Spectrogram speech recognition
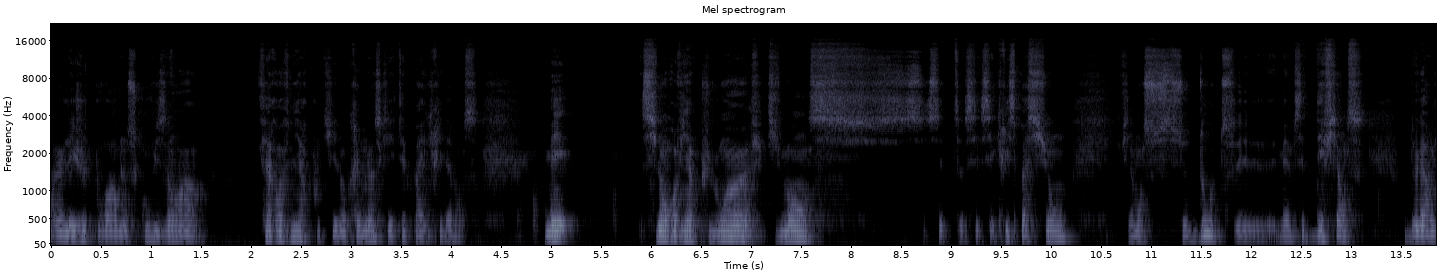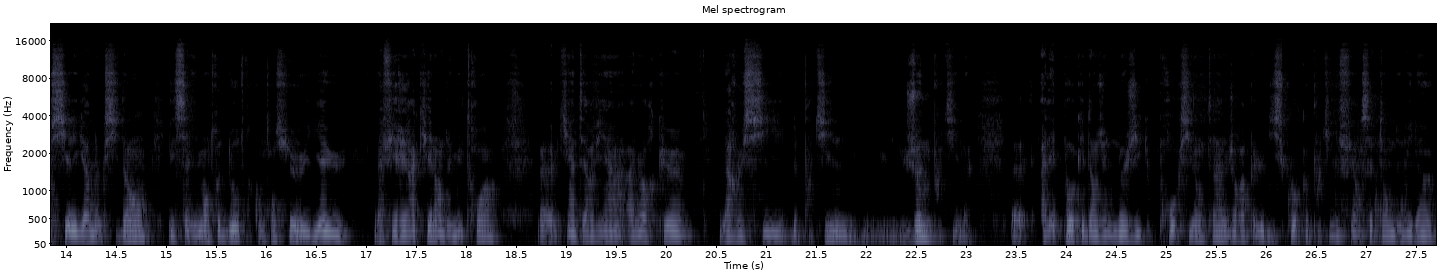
euh, les jeux de pouvoir à Moscou visant à faire revenir Poutine au Kremlin, ce qui n'était pas écrit d'avance. Mais si l'on revient plus loin, effectivement, ces, crispations, finalement ce doute, et même cette défiance de la Russie à l'égard de l'Occident, il s'alimente d'autres contentieux. Il y a eu l'affaire irakienne en 2003, euh, qui intervient alors que la Russie de Poutine, du jeune Poutine, euh, à l'époque est dans une logique pro-occidentale. Je rappelle le discours que Poutine fait en septembre 2001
